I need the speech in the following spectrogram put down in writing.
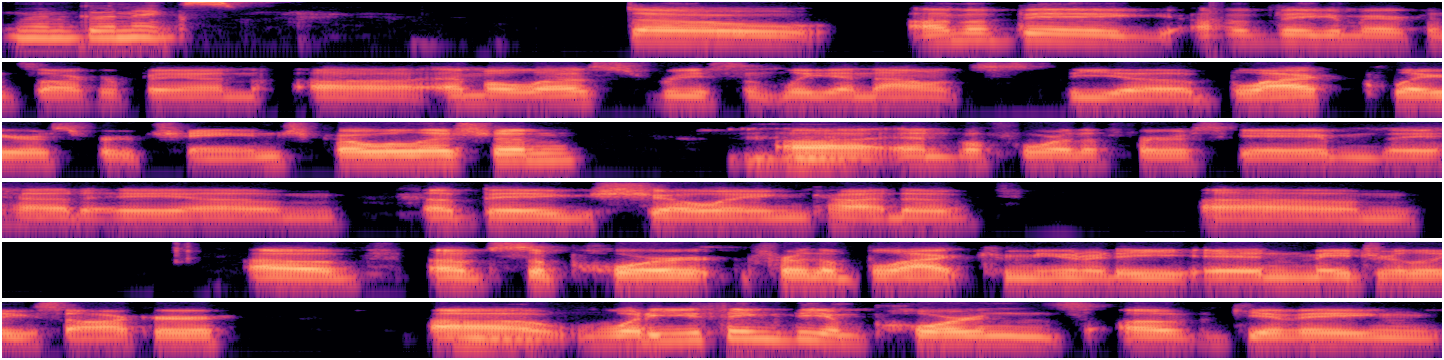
you want to go next? So I'm a big I'm a big American soccer fan. Uh, MLS recently announced the uh, Black Players for Change coalition, Mm-hmm. Uh, and before the first game, they had a um, a big showing, kind of, um, of of support for the Black community in Major League Soccer. Uh, mm-hmm. What do you think the importance of giving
